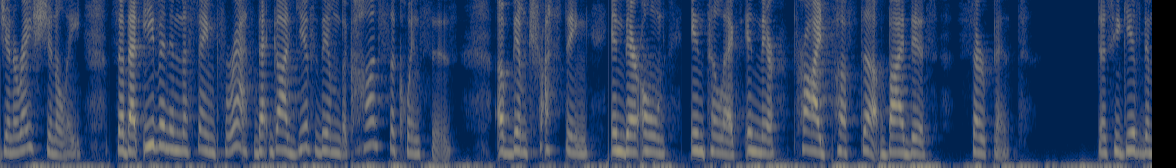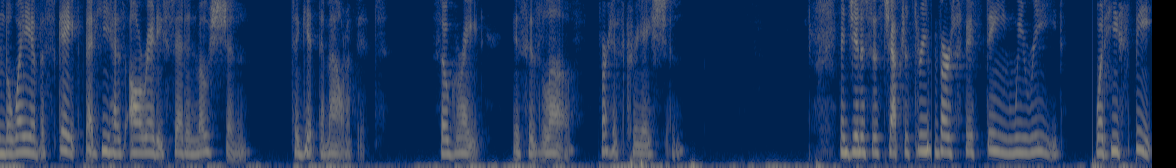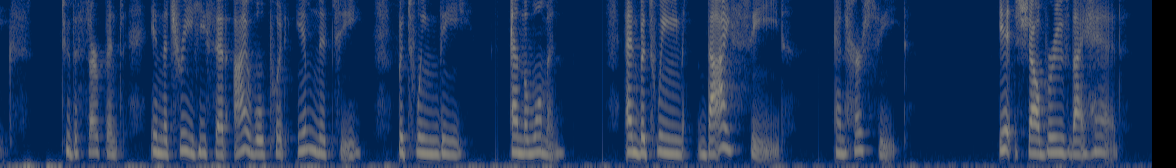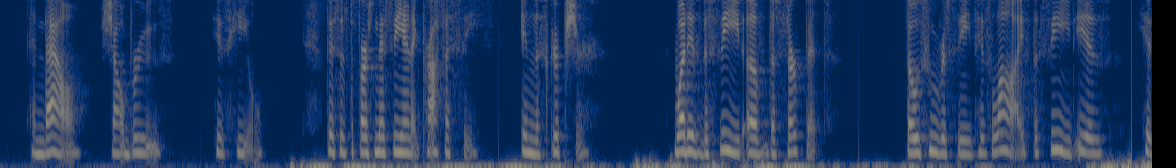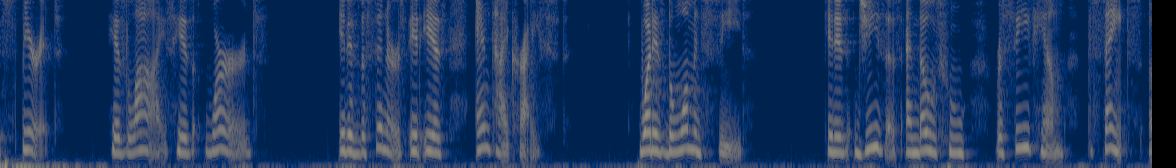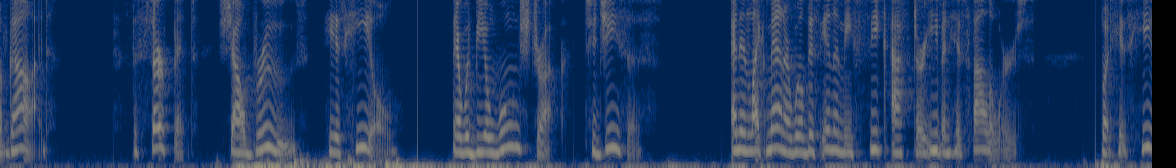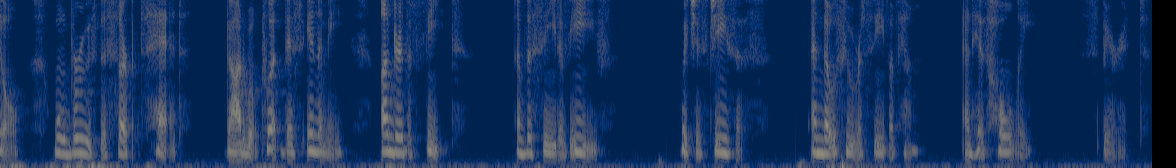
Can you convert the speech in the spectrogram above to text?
generationally so that even in the same breath that God gives them the consequences of them trusting in their own intellect, in their pride puffed up by this serpent. Does he give them the way of escape that he has already set in motion to get them out of it? So great is his love for his creation. In Genesis chapter 3, verse 15, we read, What he speaks to the serpent in the tree, he said, I will put enmity between thee and the woman, and between thy seed and her seed. It shall bruise thy head, and thou shalt bruise his heel. This is the first messianic prophecy in the scripture. What is the seed of the serpent? Those who receive his lies. The seed is his spirit his lies, his words. It is the sinners, it is Antichrist. What is the woman's seed? It is Jesus and those who receive him, the saints of God. The serpent shall bruise his heel. There would be a wound struck to Jesus. And in like manner will this enemy seek after even his followers. But his heel will bruise the serpent's head. God will put this enemy under the feet of the seed of Eve, which is Jesus. and those who receive of him and his Holy Spirit.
